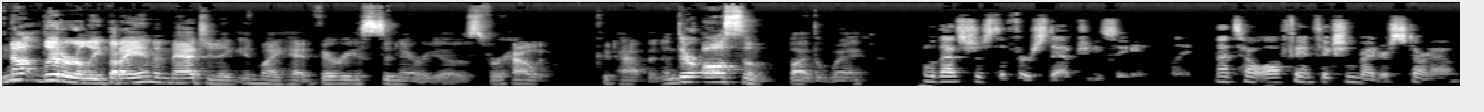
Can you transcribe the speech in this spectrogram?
Not literally, but I am imagining in my head various scenarios for how it could happen. And they're awesome, by the way. Well, that's just the first step, GC. Like, that's how all fanfiction writers start out.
